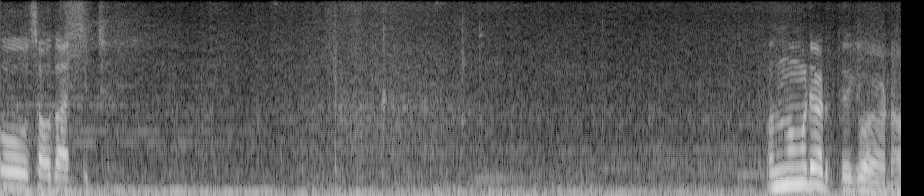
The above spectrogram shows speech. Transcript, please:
ഓ ആസിറ്റ് ഒന്നും കൂടി അടുത്തേക്ക് പോയോട്ടോ.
